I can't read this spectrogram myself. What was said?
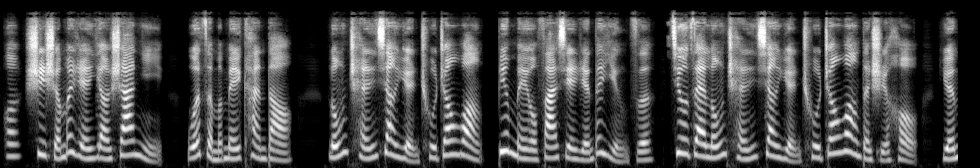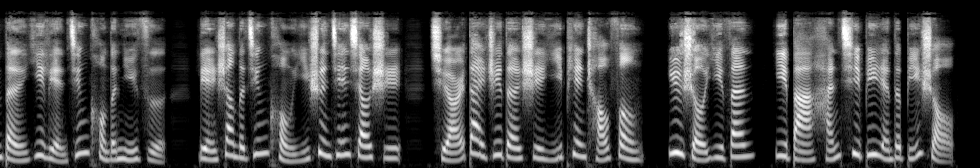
哦，是什么人要杀你？我怎么没看到？”龙晨向远处张望，并没有发现人的影子。就在龙晨向远处张望的时候，原本一脸惊恐的女子脸上的惊恐一瞬间消失，取而代之的是一片嘲讽。玉手一翻。一把寒气逼人的匕首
